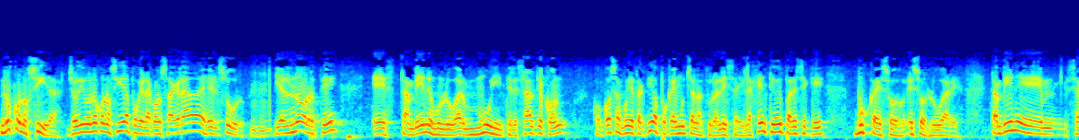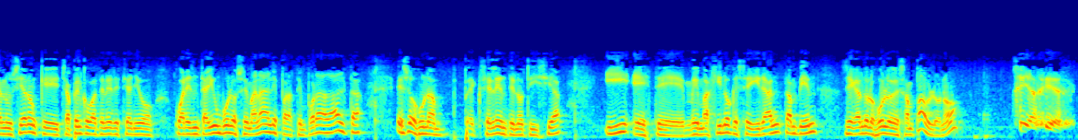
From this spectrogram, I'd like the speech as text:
no conocida. Yo digo no conocida porque la consagrada es el sur y el norte es también es un lugar muy interesante con, con cosas muy atractivas porque hay mucha naturaleza y la gente hoy parece que busca esos, esos lugares. También eh, se anunciaron que Chapelco va a tener este año 41 vuelos semanales para temporada alta. Eso es una excelente noticia y este, me imagino que seguirán también llegando los vuelos de San Pablo, ¿no? Sí, así es.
